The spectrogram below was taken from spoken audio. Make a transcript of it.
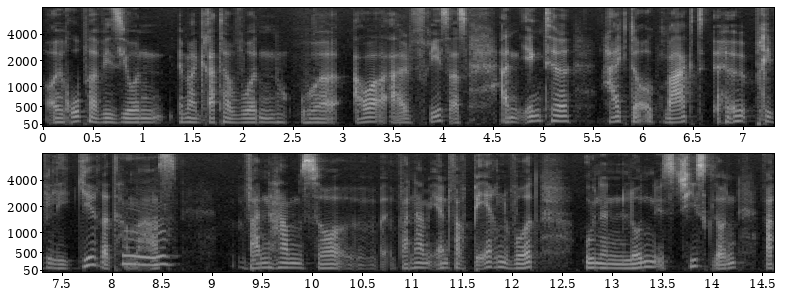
Europavision immer gratter wurden, ur Auer Alfriesas, an irgendeine heikte auch Markt äh, privilegiert haben mhm wann haben so, wann haben einfach Bärenwurt und ein Lun ist Schießglon, was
